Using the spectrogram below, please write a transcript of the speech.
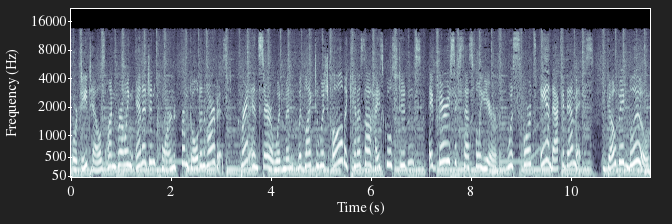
for details on growing Enogen Corn from Golden Harvest. Brent and Sarah Woodman would like to wish all the Kenesaw High School students a very successful year with sports and academics. Go Big Blue!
